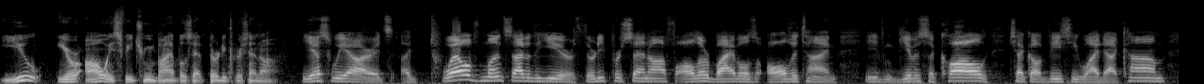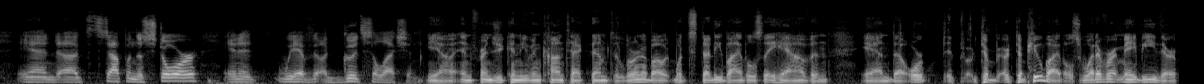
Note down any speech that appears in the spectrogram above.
You you're always featuring Bibles at thirty percent off. Yes, we are. It's uh, 12 months out of the year, 30% off all our Bibles all the time. You can give us a call, check out vcy.com, and uh, stop in the store, and it, we have a good selection. Yeah, and friends, you can even contact them to learn about what study Bibles they have, and and uh, or to, to, Pew Bibles, whatever it may be there.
